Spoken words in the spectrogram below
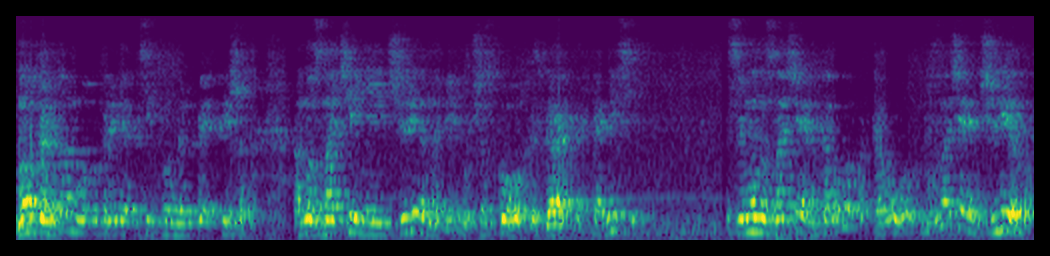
А когда мы, например, тип номер 5 пишет о назначении членами участковых избирательных комиссий, если мы назначаем кого-то, кого-то, назначаем членов.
